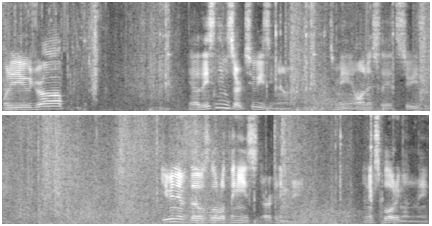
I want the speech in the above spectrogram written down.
What do you drop? Yeah, these things are too easy now. To me, honestly, it's too easy. Even if those little thingies are hitting me and exploding on me.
